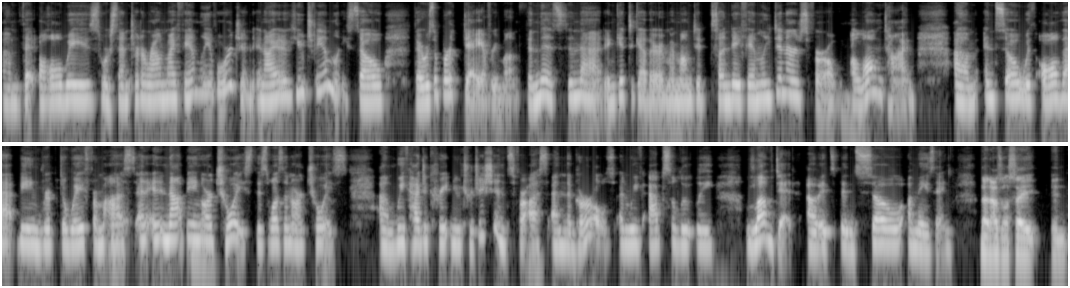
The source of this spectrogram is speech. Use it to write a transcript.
Um, that always were centered around my family of origin. And I had a huge family. So there was a birthday every month and this and that and get together. And my mom did Sunday family dinners for a, a mm-hmm. long time. Um, and so, with all that being ripped away from us and, and not being our mm-hmm. choice, this wasn't our choice. Um, we've had to create new traditions for us and the girls. And we've absolutely loved it. Uh, it's been so amazing. No, I was going to say, in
